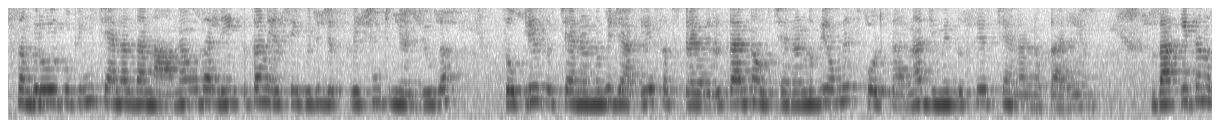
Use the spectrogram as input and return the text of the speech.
ਸੰਗਰੂਰ ਕੁਕਿੰਗ ਚੈਨਲ ਦਾ ਨਾਮ ਹੈ, ਉਹਦਾ ਲਿੰਕ ਤੁਹਾਨੂੰ ਇਸ ਵੀਡੀਓ ਡਿਸਕ੍ਰਿਪਸ਼ਨ 'ਚ ਮਿਲ ਜੂਗਾ ਸੋ ਪਲੀਜ਼ ਉਸ ਚੈਨਲ ਨੂੰ ਵੀ ਜਾ ਕੇ ਸਬਸਕ੍ਰਾਈਬ ਜ਼ਰੂਰ ਕਰਨਾ, ਉਸ ਚੈਨਲ ਨੂੰ ਵੀ ਉਵੇਂ ਸਪੋਰਟ ਕਰਨਾ, ਜਿਵੇਂ ਤੁਸੀਂ ਇਸ ਚੈਨਲ ਨੂੰ ਕਰ ਰਹੇ ਹੋ। ਬਾਕੀ ਤੁਹਾਨੂੰ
